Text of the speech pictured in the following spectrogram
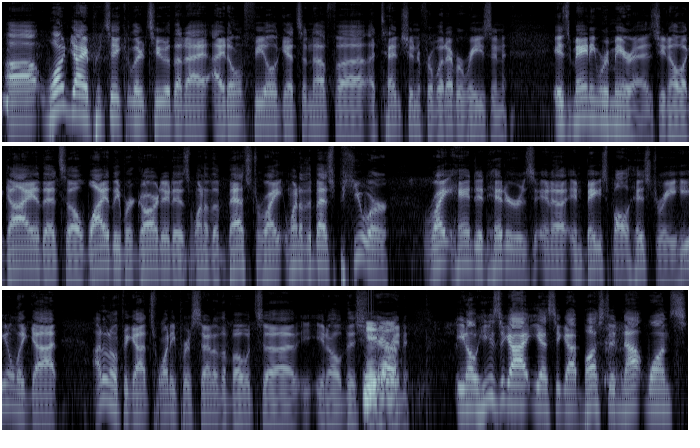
Uh, one guy in particular, too, that I, I don't feel gets enough uh, attention for whatever reason is Manny Ramirez. You know, a guy that's uh, widely regarded as one of the best right, one of the best pure right-handed hitters in a, in baseball history. He only got, I don't know if he got twenty percent of the votes, uh, you know, this year. Yeah. And you know, he's a guy. Yes, he got busted not once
